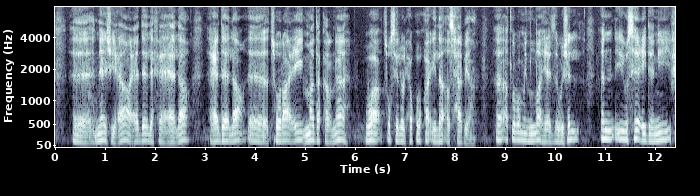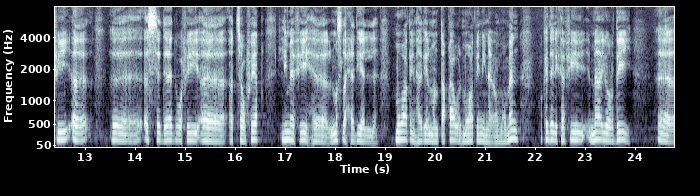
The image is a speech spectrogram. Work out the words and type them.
ناجعة عدالة فعالة عدالة تراعي ما ذكرناه وتوصل الحقوق إلى أصحابها. أطلب من الله عز وجل أن يساعدني في آه، السداد وفي آه، التوفيق لما فيه آه، المصلحة ديال مواطن هذه المنطقة والمواطنين عموما وكذلك في ما يرضي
